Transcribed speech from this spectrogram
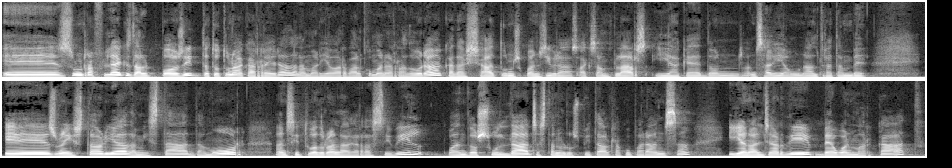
és un reflex del pòsit de tota una carrera de la Maria Barbal com a narradora, que ha deixat uns quants llibres exemplars i aquest doncs, en seria un altre també. És una història d'amistat, d'amor, ens situa durant la Guerra Civil, quan dos soldats estan a l'hospital recuperant-se i en el jardí veuen marcat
